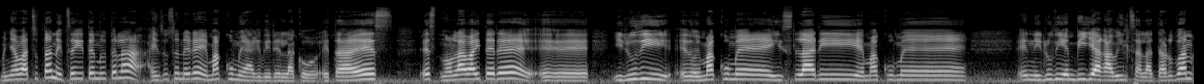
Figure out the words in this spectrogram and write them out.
baina batzutan hitz egiten dutela hain zuzen ere emakumeak direlako. Eta ez, ez nola ere e, irudi edo emakume izlari, emakume en irudien bila gabiltzala. Eta orduan,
